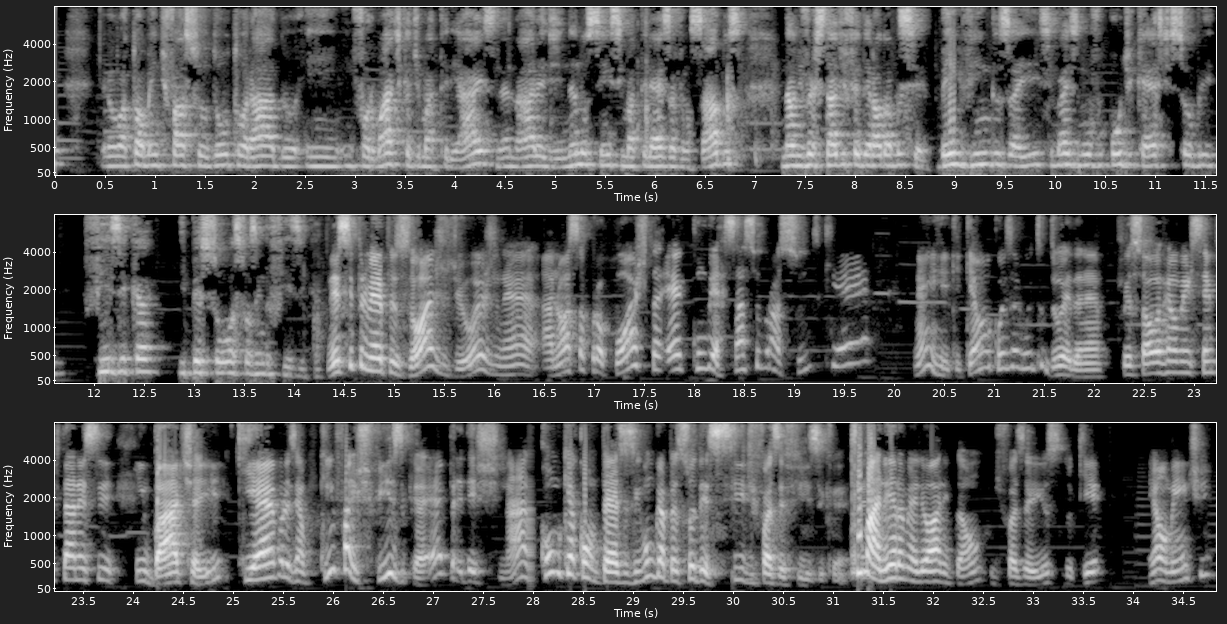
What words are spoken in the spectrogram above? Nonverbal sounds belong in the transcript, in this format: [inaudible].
eu atualmente faço doutorado em informática de materiais, né, na área de nanociência e materiais avançados, na Universidade Federal da ABC. Bem-vindos aí, esse mais novo podcast sobre física e pessoas fazendo física. Nesse primeiro episódio de hoje, né, a nossa proposta é conversar sobre um assunto que é, né, Henrique, que é uma coisa muito doida, né? O pessoal realmente sempre está nesse embate aí, que é, por exemplo, quem faz física é predestinado? Como que acontece assim? Como que a pessoa decide fazer física? Que maneira melhor então de fazer isso do que realmente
